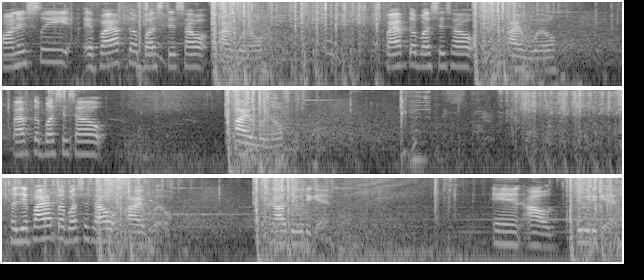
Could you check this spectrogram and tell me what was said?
Honestly, if I have to bust this out, I will. If I have to bust this out, I will. If I have to bust this out, I will. Because if I have to bust this out, I will. And I'll do it again. And I'll do it again.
